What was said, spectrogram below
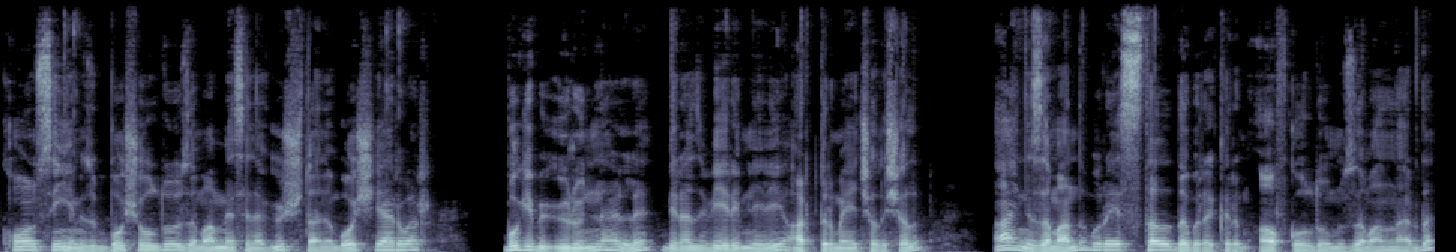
Konsinyemiz boş olduğu zaman mesela 3 tane boş yer var. Bu gibi ürünlerle biraz verimliliği arttırmaya çalışalım. Aynı zamanda buraya stalı da bırakırım afk olduğumuz zamanlarda.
